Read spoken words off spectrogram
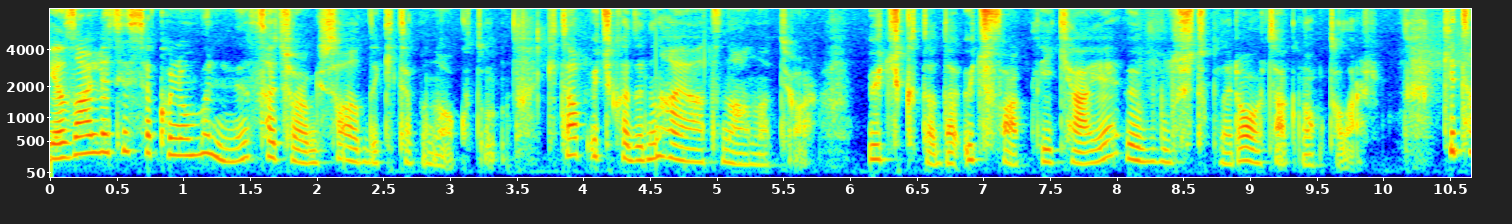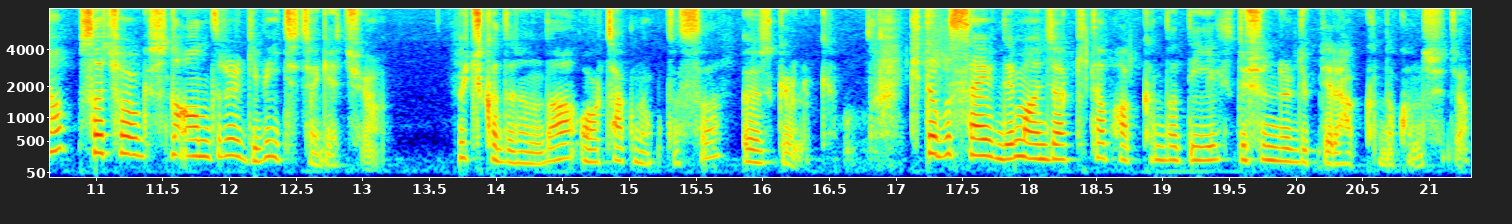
Yazar Leticia Colombani'nin Saç Örgüsü adlı kitabını okudum. Kitap üç kadının hayatını anlatıyor. Üç kıtada üç farklı hikaye ve buluştukları ortak noktalar. Kitap saç örgüsünü andırır gibi iç içe geçiyor. Üç kadının da ortak noktası özgürlük. Kitabı sevdim ancak kitap hakkında değil, düşündürdükleri hakkında konuşacağım.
